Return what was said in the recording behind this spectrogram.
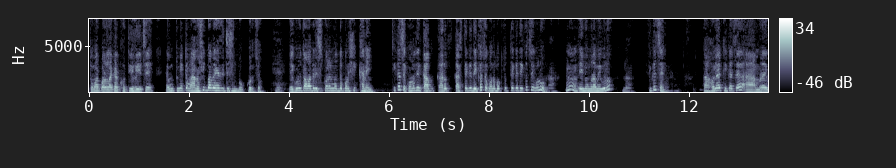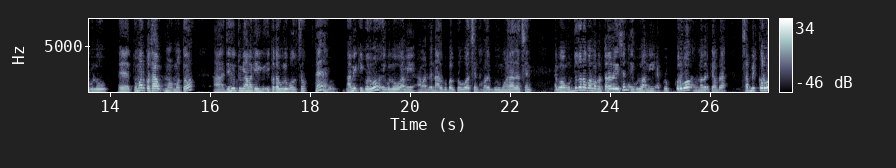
তোমার পড়ালেখার ক্ষতি হয়েছে এবং তুমি একটা মানসিক ভাবে হেজিটেশন বুক করছ। হ্যাঁ। এগুলো তো আমাদের ইস্কনের মধ্যে কোনো শিক্ষা নেই। ঠিক আছে? কোনোদিন কারও কাছ থেকে দেখেছ? কোনো বক্তব্য থেকে দেখেছ এগুলো? হুম এই নোংরামি এগুলো ঠিক আছে? তাহলে ঠিক আছে আমরা এগুলো তোমার কথা মতো যেহেতু তুমি আমাকে এই- এই কথাগুলো বলছো হ্যাঁ? আমি কি করব? এগুলো আমি আমাদের নারগোপাল প্রভু আছেন আমাদের গুরু মহারাজ আছেন এবং ঊর্ধ্বতন কর্মকর্তারা রয়েছেন। এগুলো আমি অ্যাপ্রুভ করব ওনাদেরকে আমরা সাবমিট করব।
